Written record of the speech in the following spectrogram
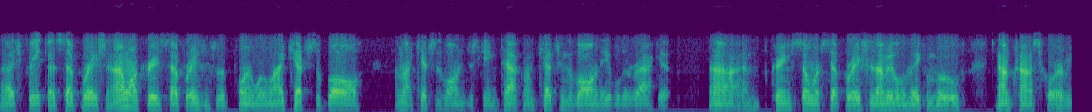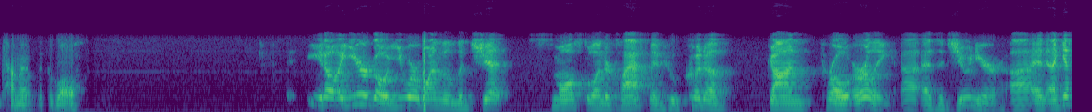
uh, to create that separation. I want to create separation to the point where when I catch the ball, I'm not catching the ball and just getting tackled. I'm catching the ball and able to rack it. Uh, I'm creating so much separation. I'm able to make a move, and I'm trying to score every time I get the ball. You know, a year ago, you were one of the legit small school underclassmen who could have gone pro early uh, as a junior. Uh, and I guess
